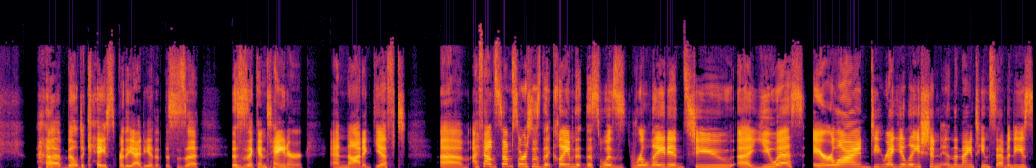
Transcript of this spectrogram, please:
uh, build a case for the idea that this is a this is a container and not a gift? Um, I found some sources that claim that this was related to uh, U.S. airline deregulation in the 1970s.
